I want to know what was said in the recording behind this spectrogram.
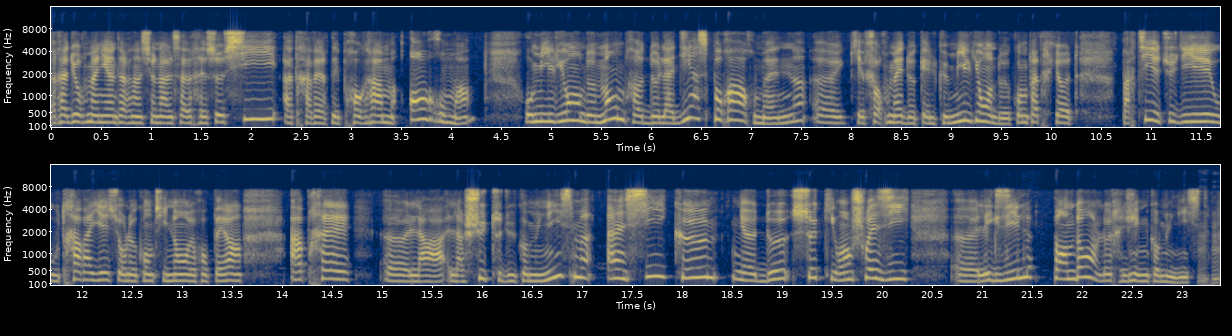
Radio Roumanie Internationale s'adresse aussi, à travers des programmes en roumain, aux millions de membres de la diaspora roumaine, euh, qui est formée de quelques millions de compatriotes partis étudier ou travailler sur le continent européen après euh, la, chute du communisme, ainsi que euh, de ceux qui ont choisi l'exil pendant le régime communiste. Mhm.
